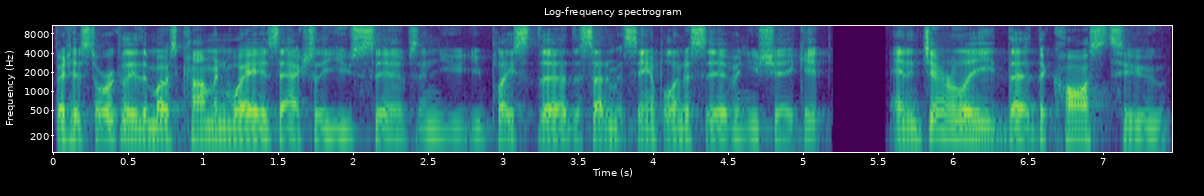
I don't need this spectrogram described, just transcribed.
But historically, the most common way is to actually use sieves. And you, you place the, the sediment sample in a sieve and you shake it. And generally, the, the cost to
